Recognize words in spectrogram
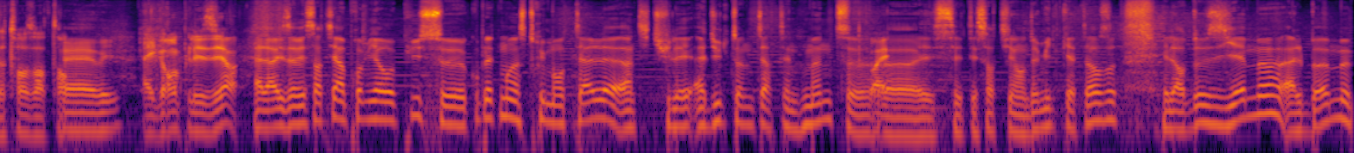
de temps en temps. Eh oui. Avec grand plaisir. Alors, ils avaient sorti un premier opus euh, complètement instrumental intitulé Adult Entertainment. C'était sorti en 2014. Et leur deuxième album,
